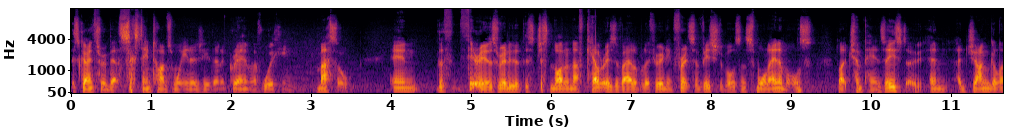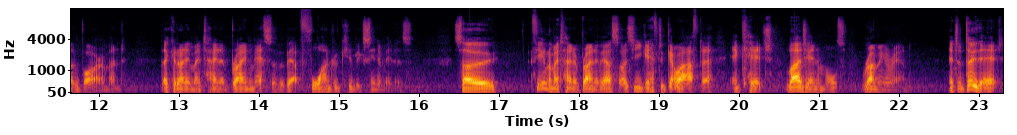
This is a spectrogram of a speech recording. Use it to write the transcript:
is going through about 16 times more energy than a gram of working muscle. And the theory is really that there's just not enough calories available if you're eating fruits and vegetables and small animals like chimpanzees do in a jungle environment they could only maintain a brain mass of about 400 cubic centimetres. So if you're going to maintain a brain of our size, you're going to have to go after and catch large animals roaming around. And to do that,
